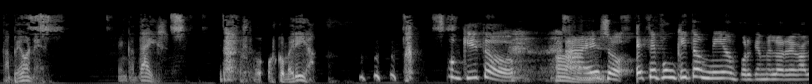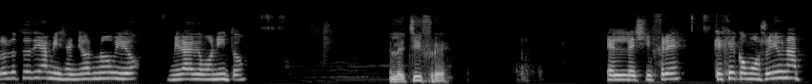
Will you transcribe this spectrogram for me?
Campeones. Me encantáis. Os, os comería. Un poquito. Ah, eso. Este funquito es mío porque me lo regaló el otro día mi señor novio. Mira qué bonito. Le chifre. El Le Chiffré. Que es que como soy una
